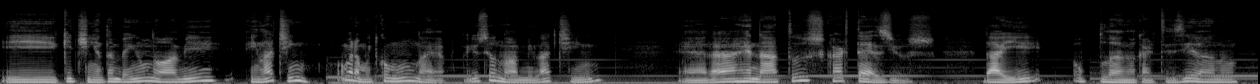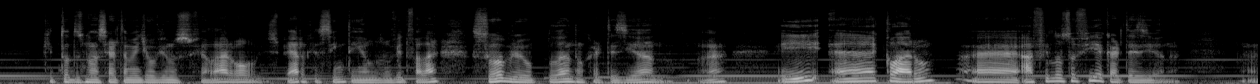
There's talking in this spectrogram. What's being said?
E que tinha também um nome em latim, como era muito comum na época. E o seu nome em latim era Renatus Cartesius. Daí o plano cartesiano, que todos nós certamente ouvimos falar, ou espero que assim tenhamos ouvido falar, sobre o plano cartesiano. Né? E, é claro, é, a filosofia cartesiana, né?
